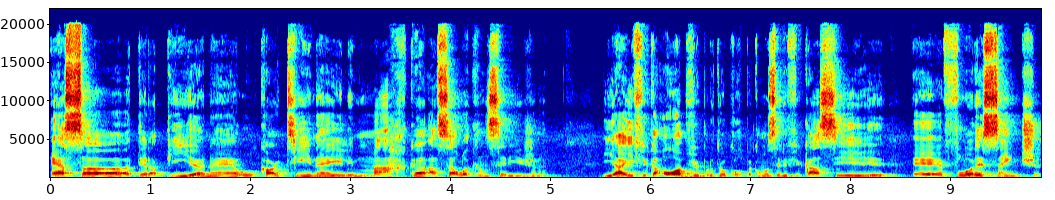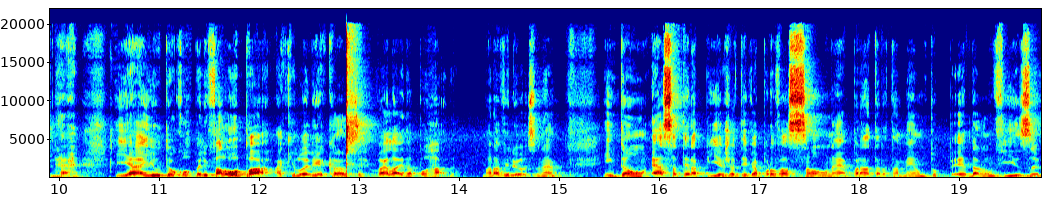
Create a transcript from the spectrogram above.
Essa terapia, né, o CAR-T, né, ele marca a célula cancerígena. E aí fica óbvio para o teu corpo, é como se ele ficasse é, fluorescente, né? E aí o teu corpo ele fala, opa, aquilo ali é câncer, vai lá e dá porrada. Maravilhoso, né? Então essa terapia já teve aprovação, né, para tratamento é, da Anvisa,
